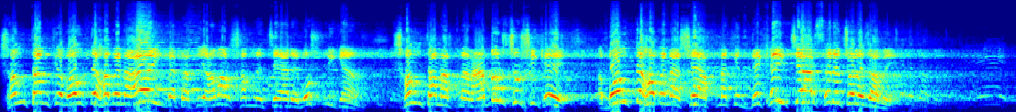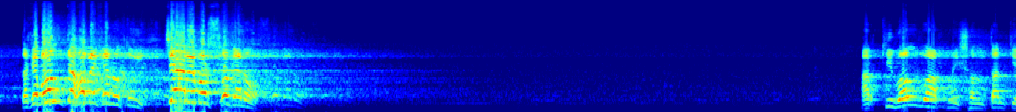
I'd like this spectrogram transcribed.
সন্তানকে বলতে হবে না, এই বেটা, তুই আমার সামনে চেয়ারে বসলি কেন? সন্তান আপনার আদর্শ শিখে, বলতে হবে না, সে আপনাকে দেখেই চেয়ার ছেড়ে চলে যাবে। তাকে বলতে হবে কেন তুই? চেয়ারে বসছো কেন? আর কি বলব আপনি সন্তানকে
